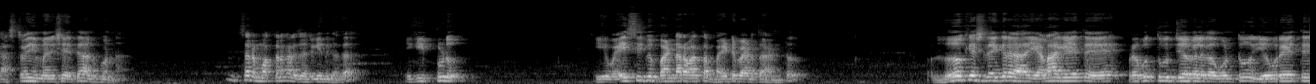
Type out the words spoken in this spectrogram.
కష్టం ఈ మనిషి అయితే అనుకున్నా. సరే మొత్తానికి అలా జరిగింది కదా. ఇక ఇప్పుడు ఈ వైసీపీ బండారం అంతా బయట పెడతా అంటూ లోకేష్ దగ్గర ఎలాగైతే ప్రభుత్వ ఉద్యోగులుగా ఉంటూ ఎవరైతే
